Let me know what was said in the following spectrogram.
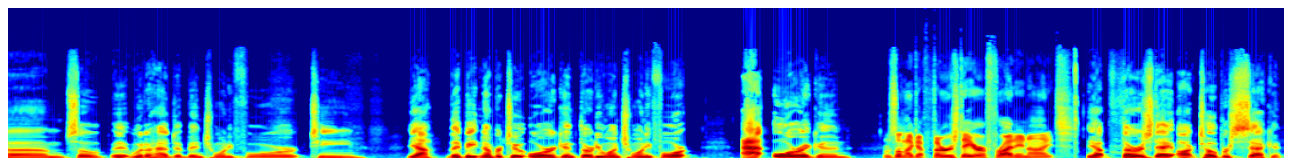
Um, so it would have had to have been 2014. Yeah, they beat number two Oregon 31-24 at Oregon. It was on like a Thursday or a Friday night. Yep, Thursday, October 2nd.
